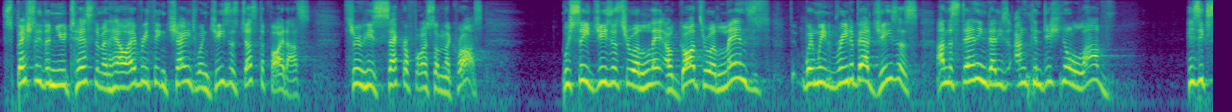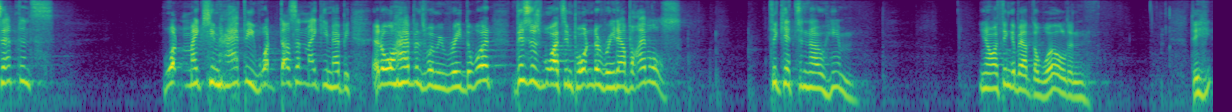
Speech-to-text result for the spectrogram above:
especially the New Testament, how everything changed when Jesus justified us through his sacrifice on the cross. We see Jesus through a or uh, God through a lens when we read about Jesus, understanding that his unconditional love, his acceptance, what makes him happy, what doesn't make him happy. It all happens when we read the word. This is why it's important to read our Bibles, to get to know him. You know, I think about the world and the,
